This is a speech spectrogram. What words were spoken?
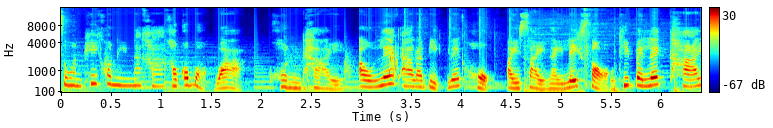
ส่วนพี่คนนี้นะคะเขาก็บอกว่าคนไทยเอาเลขอาราบิกเลข 6 ไปใส่ในเลข 2 ที่เป็นเลขไทย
